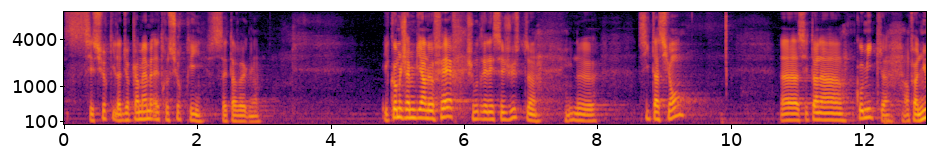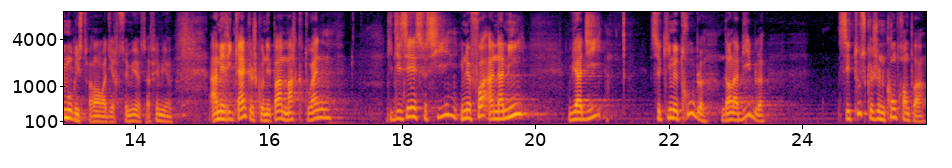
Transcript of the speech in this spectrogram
c'est sûr qu'il a dû quand même être surpris, cet aveugle. Et comme j'aime bien le faire, je voudrais laisser juste une citation. Euh, c'est un, comique, enfin un humoriste, on va dire, c'est mieux, ça fait mieux, américain que je ne connais pas, Mark Twain, qui disait ceci Une fois, un ami lui a dit Ce qui me trouble dans la Bible, c'est tout ce que je ne comprends pas.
